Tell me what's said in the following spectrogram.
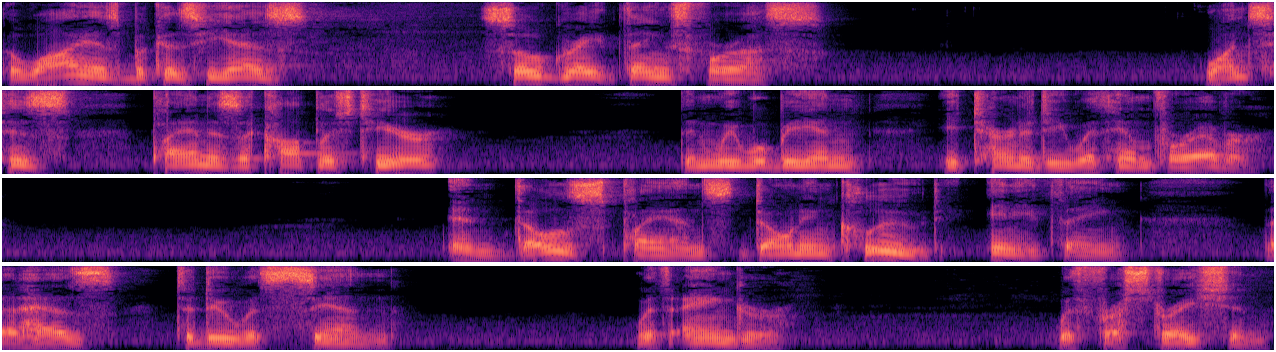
the why is because He has so great things for us. Once His plan is accomplished here, then we will be in eternity with Him forever. And those plans don't include anything that has to do with sin, with anger, with frustration,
